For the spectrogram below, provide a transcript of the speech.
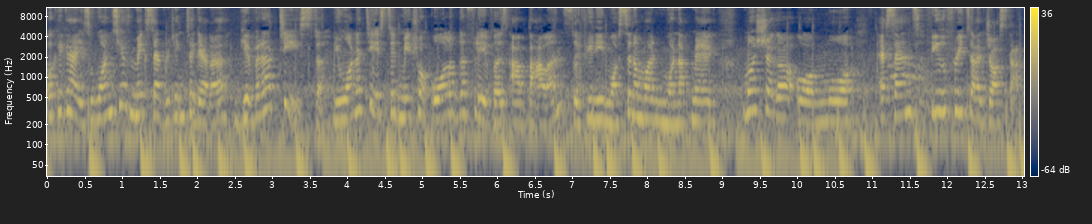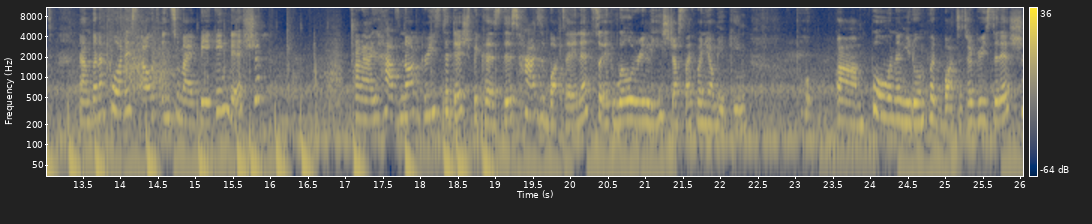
Okay guys, once you've mixed everything together, give it a taste. You want to taste it, make sure all of the flavors are balanced. So if you need more cinnamon, more nutmeg, more sugar or more essence, feel free to adjust that. Now I'm going to pour this out into my baking dish and I have not greased the dish because this has butter in it so it will release just like when you're making um, pone and you don't put butter to grease the dish.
